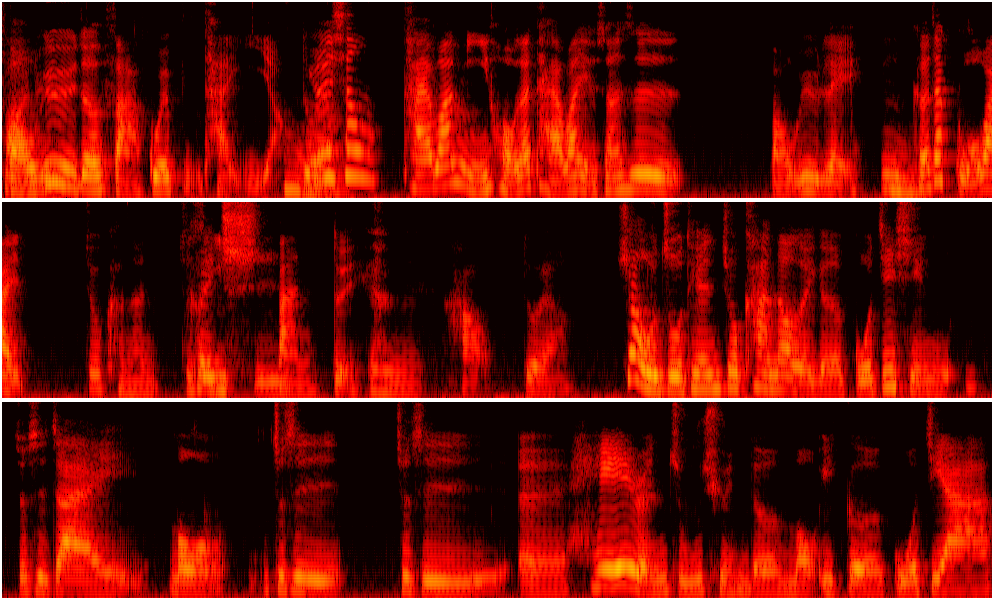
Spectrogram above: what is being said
保育的法规不太一样，嗯因为像台湾猕猴在台湾也算是保育类，嗯。可是在国外就可能就可是一以吃。般，对，嗯，好，对啊，像我昨天就看到了一个国际新闻，就是在某就是就是呃黑人族群的某一个国家，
